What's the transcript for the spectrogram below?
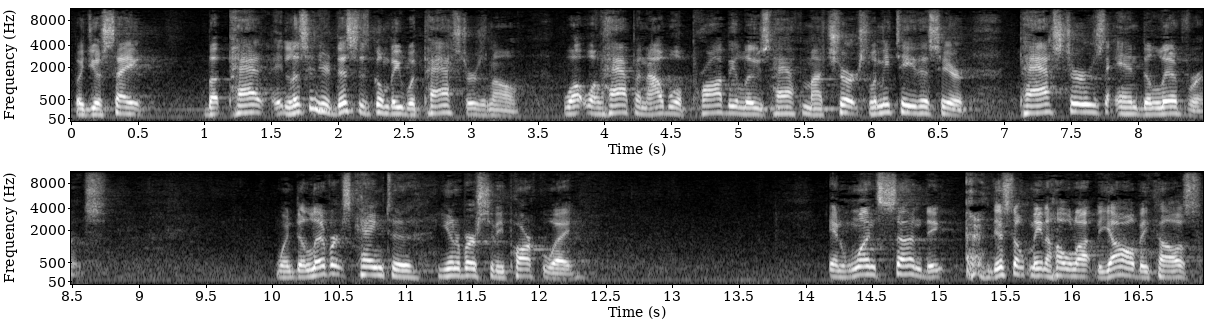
But you'll say, but Pat, listen here, this is going to be with pastors and all. What will happen? I will probably lose half my church. Let me tell you this here pastors and deliverance. When deliverance came to University Parkway, in one Sunday, this don't mean a whole lot to y'all because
